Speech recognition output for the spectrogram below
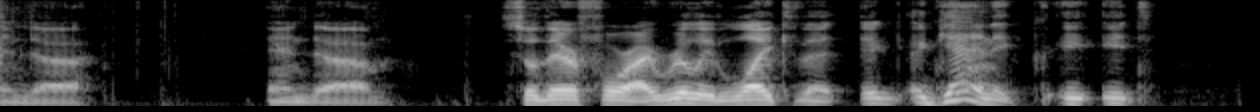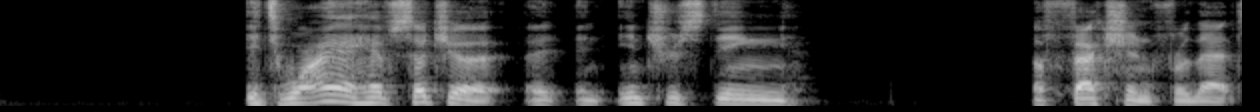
And uh and um so therefore i really like that it, again it, it it it's why i have such a, a an interesting affection for that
